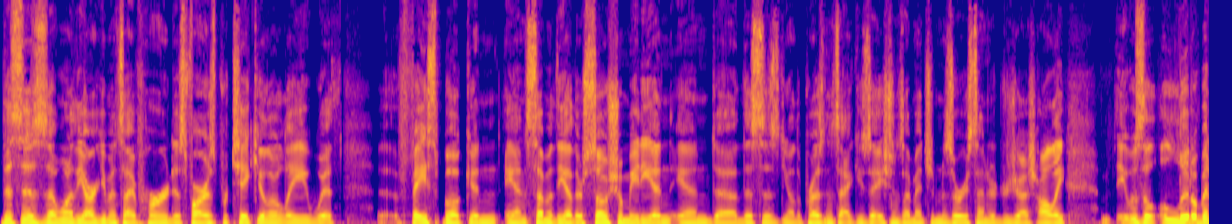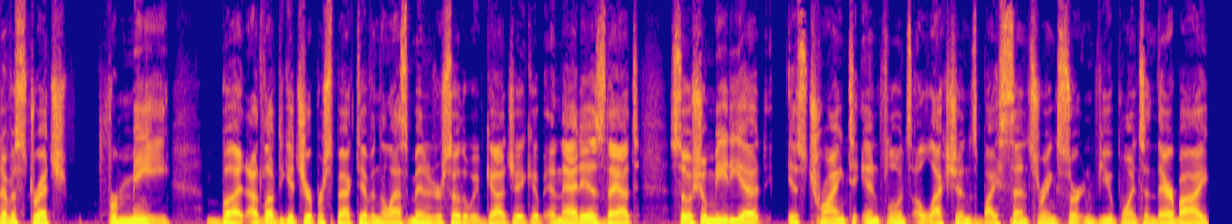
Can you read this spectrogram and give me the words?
This is uh, one of the arguments I've heard as far as particularly with uh, Facebook and, and some of the other social media. And, and uh, this is, you know, the president's accusations. I mentioned Missouri Senator Josh Hawley. It was a, a little bit of a stretch for me, but I'd love to get your perspective in the last minute or so that we've got, Jacob. And that is that social media is trying to influence elections by censoring certain viewpoints, and thereby,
